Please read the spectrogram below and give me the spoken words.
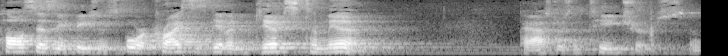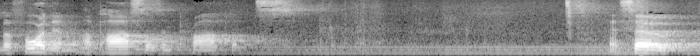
Paul says in Ephesians 4, Christ has given gifts to men pastors and teachers, and before them, apostles and prophets. And so,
